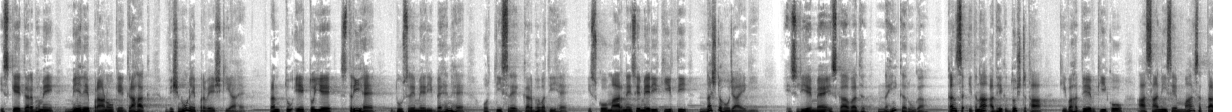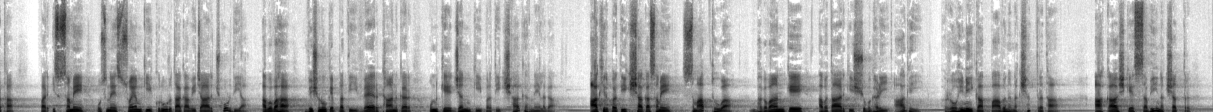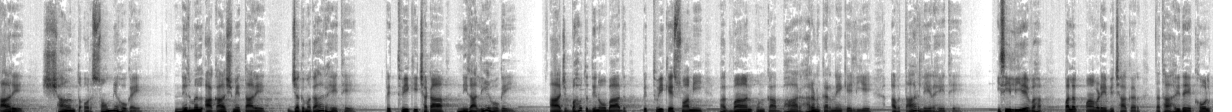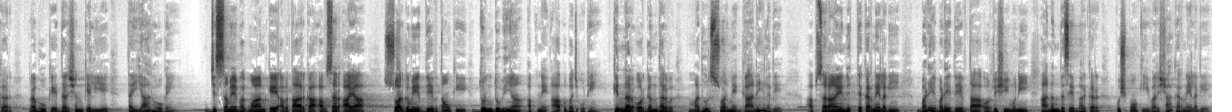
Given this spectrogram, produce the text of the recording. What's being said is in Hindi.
इसके गर्भ में मेरे प्राणों के ग्राहक विष्णु ने प्रवेश किया है। परंतु एक तो ये स्त्री है, दूसरे मेरी बहन है और तीसरे गर्भवती है, इसको मारने से मेरी कीर्ति नष्ट हो जाएगी, इसलिए मैं इसका वध नहीं करूँगा। कंस इतना अधिक दुष्ट था कि वह देवकी को आसानी से मार सकता था, पर इस समय उसने स्वयं की क्रूरता का विचार छोड़ दिया। अब वह विष्णु के प्रति वैर ठानकर उनके जन्म की प्रतीक्षा करने लगा। आखिर प्रतीक्षा का समय समाप्त हुआ। भगवान के अवतार की शुभ घड़ी आ गई। रोहिणी का पावन नक्षत्र था। आकाश के सभी नक्षत्र, तारे शांत और सौम्य हो गए। निर्मल आकाश में तारे जगमगा रहे थे। पृथ्वी की छटा निराली हो गई। आज बहुत दिनों बाद पृथ्वी के स्वामी भगवान उनका भार हरण करने के लिए अवतार ले रहे थे। इसीलिए वह पलक पावड़े बिछाकर तथा हृदय खोलकर प्रभु के दर्शन के लिए तैयार हो गईं। जिस समय भगवान के अवतार का अवसर आया, स्वर्ग में देवताओं की दुबियाँ अपने आप बज उठी। किन्नर और गंधर्व मधुर स्वर में गाने लगे। अप्सराएँ नृत्य करने लगीं। बड़े बड़े देवता और ऋषि मुनि आनंद से भरकर पुष्पों की वर्षा करने लगे।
